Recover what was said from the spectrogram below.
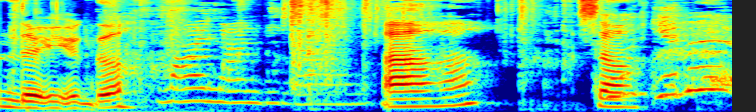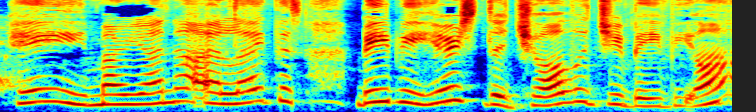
There you go. Nine ninety nine. Uh huh. So, hey, Mariana, I like this. Baby, here's the geology, baby, huh?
